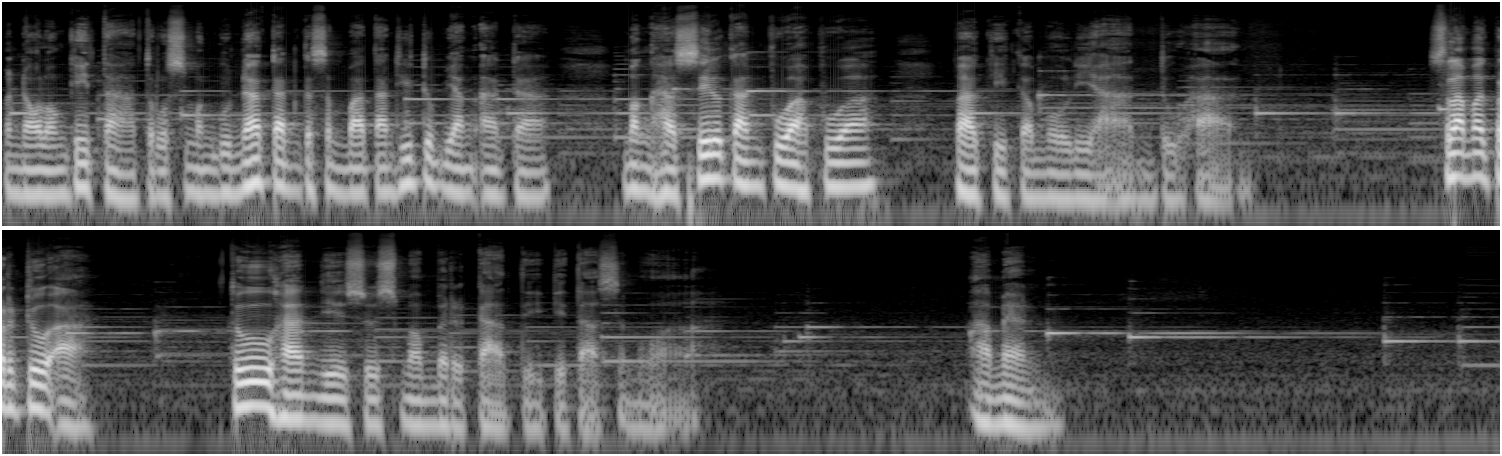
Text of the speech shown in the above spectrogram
menolong kita terus menggunakan kesempatan hidup yang ada, menghasilkan buah-buah bagi kemuliaan Tuhan. Selamat berdoa. Tuhan Yesus memberkati kita semua. Amin.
